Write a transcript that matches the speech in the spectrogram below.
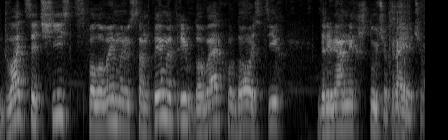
26,5 см доверху до ось цих дерев'яних штучок, реєчок.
